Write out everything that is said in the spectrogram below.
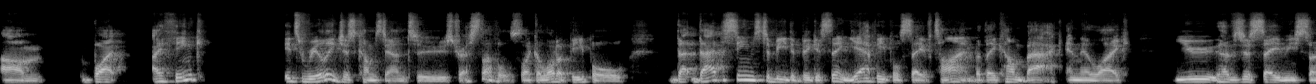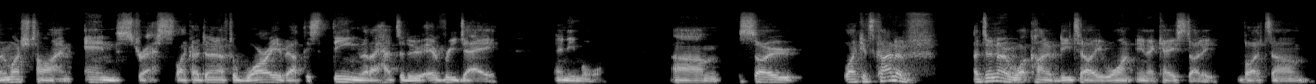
Um, but I think it's really just comes down to stress levels. Like a lot of people, that that seems to be the biggest thing. Yeah, people save time, but they come back and they're like, you have just saved me so much time and stress. Like I don't have to worry about this thing that I had to do every day anymore. Um, so like it's kind of I don't know what kind of detail you want in a case study, but um,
